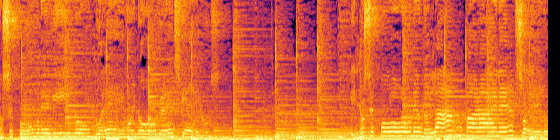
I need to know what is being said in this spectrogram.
No se pone vino nuevo en odres viejos. Y no se pone una lámpara en el suelo.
